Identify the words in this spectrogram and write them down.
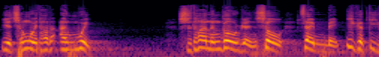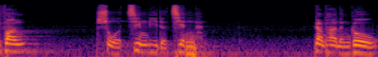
也成为他的安慰。使他能够忍受在每一个地方所经历的艰难，让他能够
